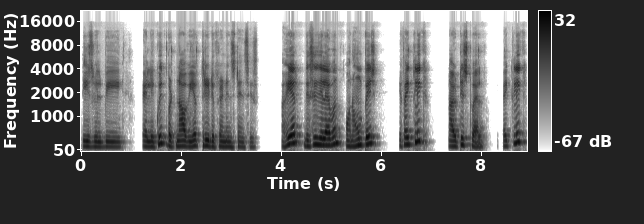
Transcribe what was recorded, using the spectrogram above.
these will be fairly quick but now we have three different instances. Now here this is 11 on home page. If i click now it is 12 if i click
